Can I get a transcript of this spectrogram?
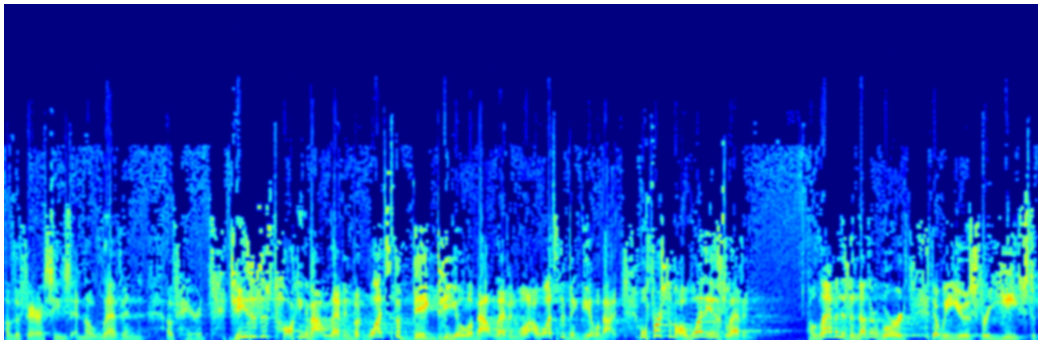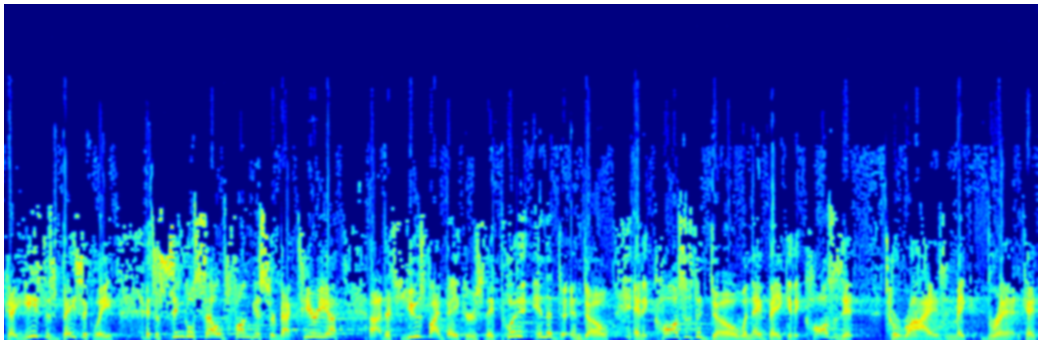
of the Pharisees and the leaven of Herod. Jesus is talking about leaven, but what's the big deal about leaven? What's the big deal about it? Well, first of all, what is leaven? Well, leaven is another word that we use for yeast, okay? Yeast is basically, it's a single-celled fungus or bacteria uh, that's used by bakers. They put it in the in dough and it causes the dough, when they bake it, it causes it to rise and make bread, okay?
